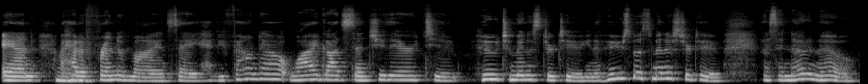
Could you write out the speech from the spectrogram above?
And I had a mm-hmm. friend of mine say, Have you found out why God sent you there to who to minister to? You know, who you're supposed to minister to? And I said, No, no, no.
